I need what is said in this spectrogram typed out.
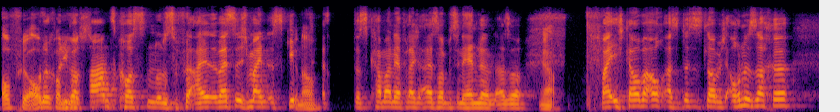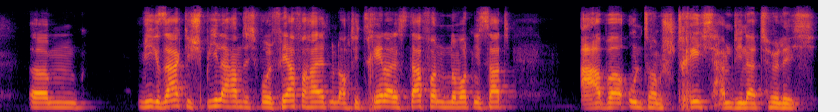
auf für aufkommen Oder für die Verfahrenskosten oder so für all, weißt du, ich meine, es gibt, genau. das kann man ja vielleicht alles noch ein bisschen handeln. Also, ja. weil ich glaube auch, also das ist, glaube ich, auch eine Sache. Ähm, wie gesagt, die Spieler haben sich wohl fair verhalten und auch die Trainer des davon Novotny Sad. Aber unterm Strich haben die natürlich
